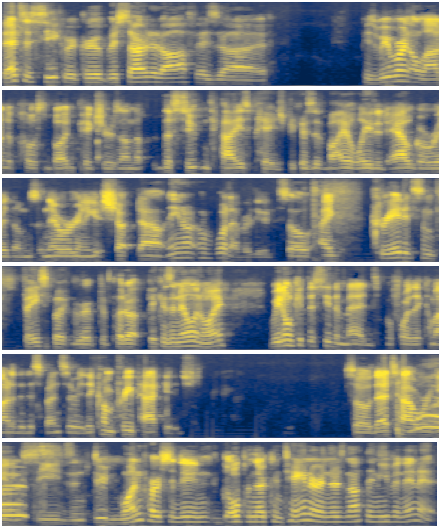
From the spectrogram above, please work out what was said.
that's a secret group. We started off as uh, because we weren't allowed to post bud pictures on the the suit and ties page because it violated algorithms and they were gonna get shut down. You know, whatever, dude. So I created some Facebook group to put up because in Illinois we don't get to see the meds before they come out of the dispensary. They come pre-packaged. So that's how we're getting seeds. And dude, one person didn't open their container and there's nothing even in it.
